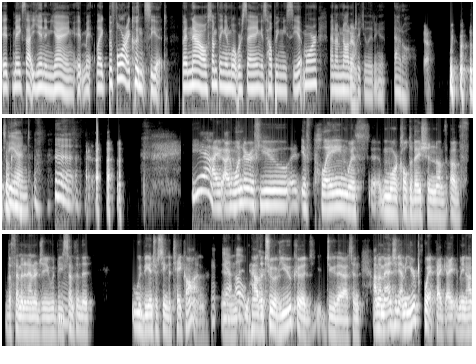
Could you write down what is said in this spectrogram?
it makes that yin and yang. It may, like before I couldn't see it, but now something in what we're saying is helping me see it more, and I'm not Yeah. articulating it at all. Yeah. That's The end. Yeah, I, I wonder if you, if playing with uh, more cultivation of of the feminine energy would be Mhm. something that would be interesting to take on, Mm, yeah. and, Oh, and how the two of you could do that. And I'm imagining, I mean, you're quick. I, I, I mean, I,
